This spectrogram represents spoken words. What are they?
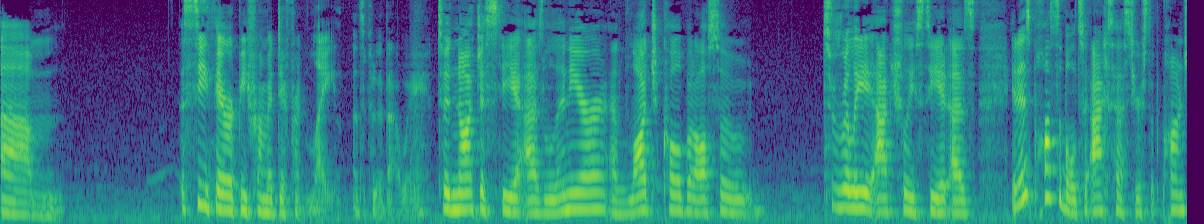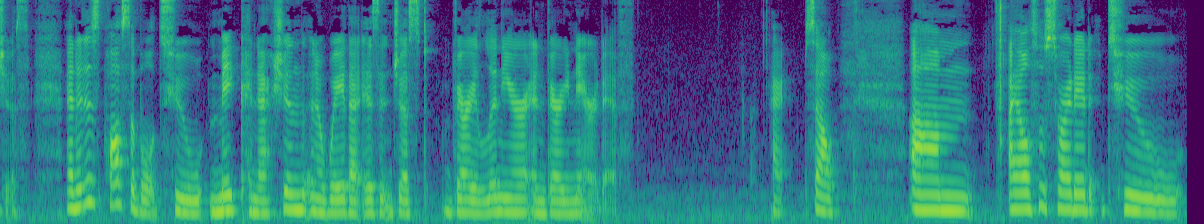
um, see therapy from a different light. Let's put it that way. To not just see it as linear and logical, but also to really actually see it as it is possible to access your subconscious and it is possible to make connections in a way that isn't just very linear and very narrative. Okay, so um, I also started to,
